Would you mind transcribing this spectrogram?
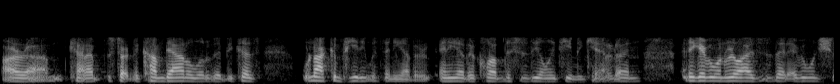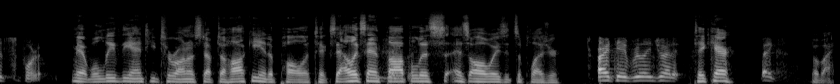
are um, kind of starting to come down a little bit because we're not competing with any other any other club. This is the only team in Canada, and I think everyone realizes that everyone should support it. Yeah, we'll leave the anti-Toronto stuff to hockey and to politics. Alex Anthopoulos, as always, it's a pleasure. All right, Dave. Really enjoyed it. Take care. Bye bye.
